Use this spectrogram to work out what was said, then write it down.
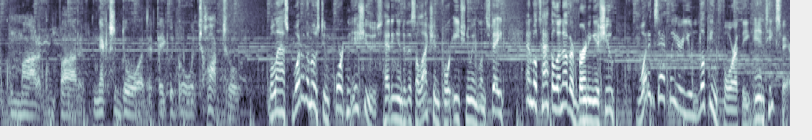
kumara, kumpada next door that they could go and talk to. We'll ask what are the most important issues heading into this election for each New England state, and we'll tackle another burning issue. What exactly are you looking for at the Antiques Fair?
